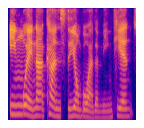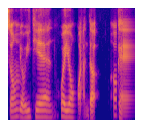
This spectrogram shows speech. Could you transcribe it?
因为那看似用不完的明天，总有一天会用完的。OK，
